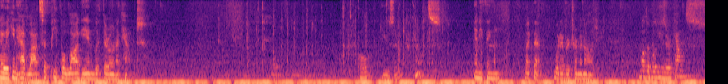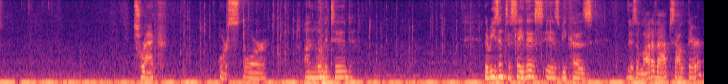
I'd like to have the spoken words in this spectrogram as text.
that we can have lots of people log in with their own account? Multiple user accounts. Anything like that, whatever terminology. Multiple user accounts. Track or store unlimited. The reason to say this is because there's a lot of apps out there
